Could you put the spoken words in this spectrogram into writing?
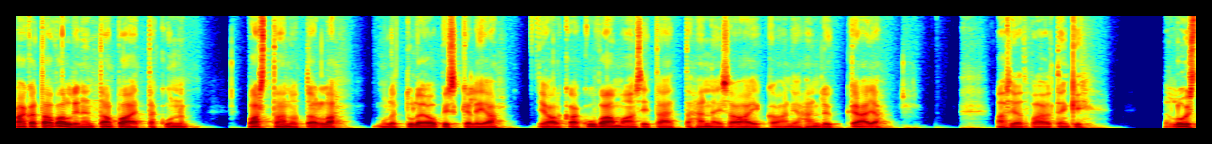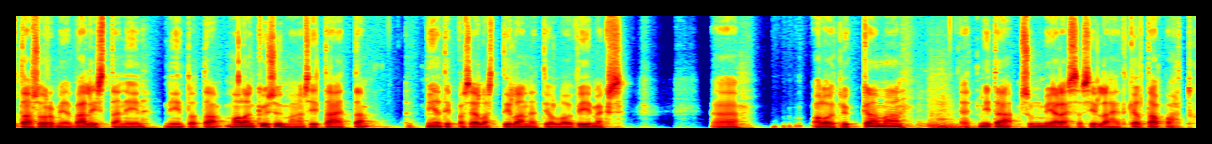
aika tavallinen tapa, että kun vastaanotolla mulle tulee opiskelija ja alkaa kuvaamaan sitä, että hän ei saa aikaan ja hän lykkää ja asiat vaan jotenkin luistaa sormien välistä, niin, niin tota, mä alan kysymään sitä, että mietipä sellaista tilannetta, jolloin viimeksi ää, aloit lykkäämään, että mitä sun mielessä sillä hetkellä tapahtui.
